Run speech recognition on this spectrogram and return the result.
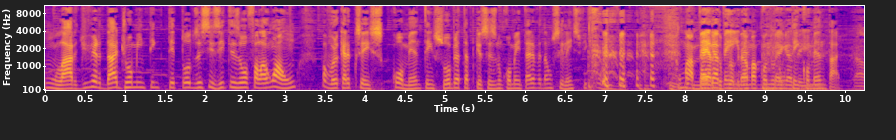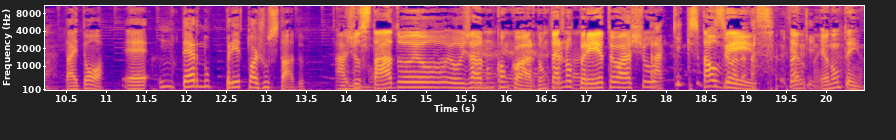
Um lar de verdade, o homem tem que ter todos esses itens. Eu vou falar um a um. Por favor, eu quero que vocês comentem sobre, até porque se vocês não comentarem, vai dar um silêncio, fica horrível. Fica uma merda o programa né? quando Não não tem bem, comentário. Vai lá. Tá, então, ó. É um terno preto ajustado. Ajustado eu, eu já É, não concordo. é, um terno ajustado. preto eu acho. Pra que que isso Talvez. Eu, eu não tenho.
